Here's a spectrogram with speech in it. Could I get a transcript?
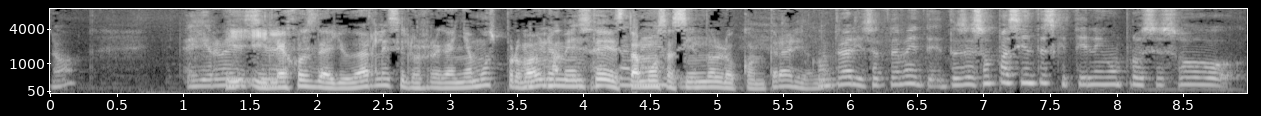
¿no? Y, lejos de ayudarles, si los regañamos, probablemente estamos haciendo lo contrario. Contrario, exactamente. Entonces son pacientes que tienen un proceso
